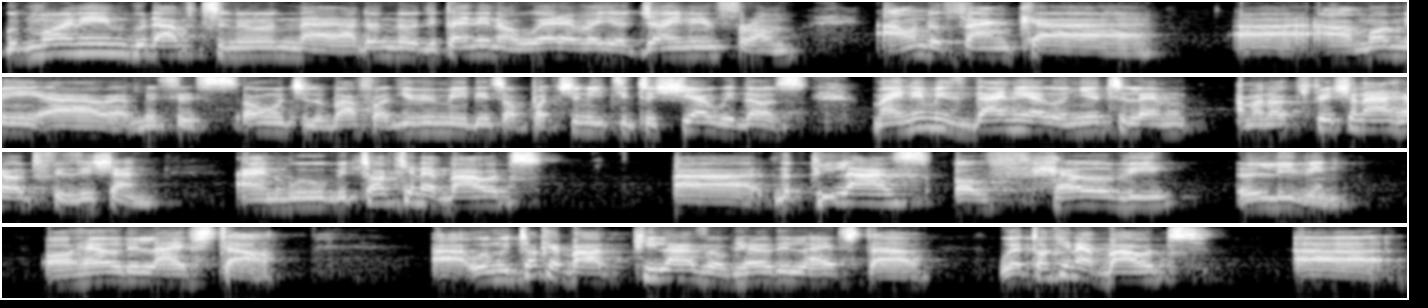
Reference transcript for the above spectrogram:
Good morning, good afternoon. Uh, I don't know, depending on wherever you're joining from. I want to thank uh, uh, our mommy, uh, Mrs. Onwuchiluba, for giving me this opportunity to share with us. My name is Daniel Onyetulem. I'm an occupational health physician, and we will be talking about uh, the pillars of healthy living or healthy lifestyle. Uh, when we talk about pillars of healthy lifestyle, we're talking about uh,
